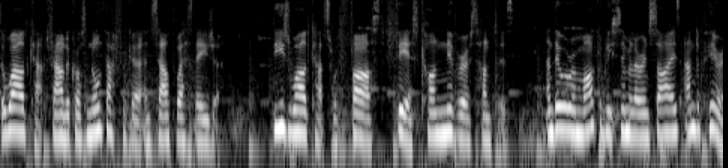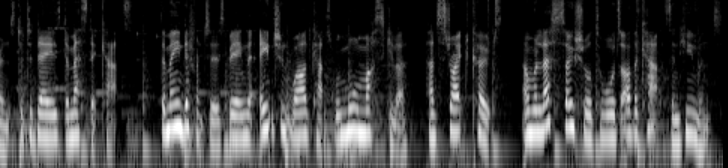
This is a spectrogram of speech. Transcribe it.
the wildcat found across North Africa and Southwest Asia. These wildcats were fast, fierce, carnivorous hunters, and they were remarkably similar in size and appearance to today's domestic cats. The main differences being that ancient wildcats were more muscular, had striped coats, and were less social towards other cats and humans.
